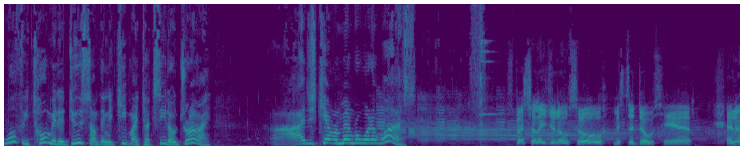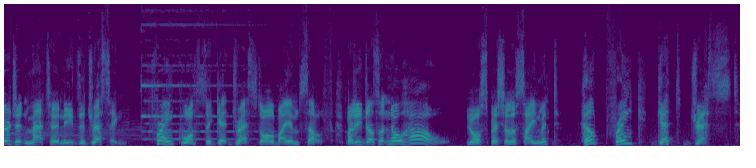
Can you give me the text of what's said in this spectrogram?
Wolfie told me to do something to keep my tuxedo dry. I just can't remember what it was. Special Agent Oso, Mr. Dos here. An urgent matter needs addressing. Frank wants to get dressed all by himself, but he doesn't know how. Your special assignment? Help Frank get dressed.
